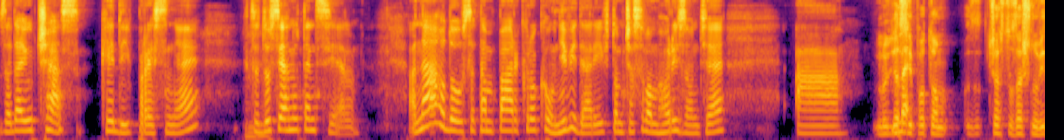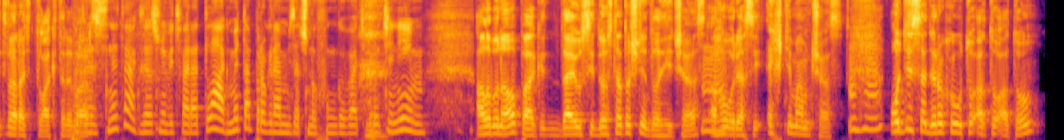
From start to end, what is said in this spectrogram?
zadajú čas, kedy presne chce mm. dosiahnuť ten cieľ. A náhodou sa tam pár krokov nevydarí v tom časovom horizonte a Ľudia Me- si potom často začnú vytvárať tlak, treba. Presne tak, začnú vytvárať tlak, metaprogramy začnú fungovať proti ním. Alebo naopak, dajú si dostatočne dlhý čas mm. a mhm. hovoria si, ešte mám čas. Mm-hmm. O 10 rokov to a to a to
